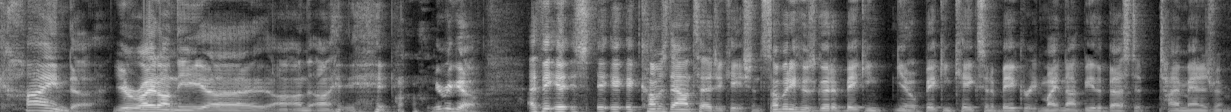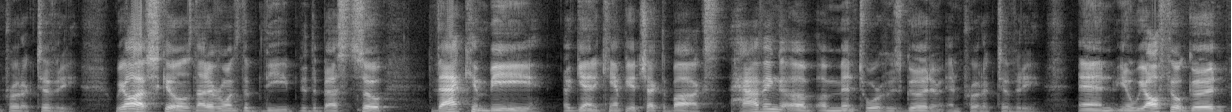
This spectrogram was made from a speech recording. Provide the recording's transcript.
Kinda. You're right on the uh, on the. On, here we go. I think it, it comes down to education. Somebody who's good at baking, you know, baking cakes in a bakery might not be the best at time management and productivity. We all have skills. Not everyone's the the, the best. So that can be again, it can't be a check the box. Having a, a mentor who's good in, in productivity, and you know, we all feel good.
